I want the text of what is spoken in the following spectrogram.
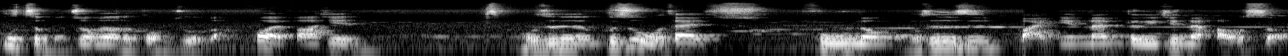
不怎么重要的工作吧，后来发现我真的不是我在糊弄，我真的是百年难得一见的好手。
